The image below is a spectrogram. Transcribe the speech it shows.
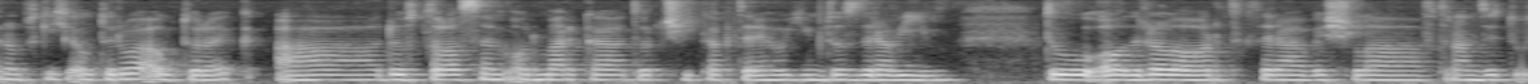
romských autorů a autorek a dostala jsem od Marka Torčíka, kterého tímto zdravím, tu Audre Lord, která vyšla v tranzitu.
